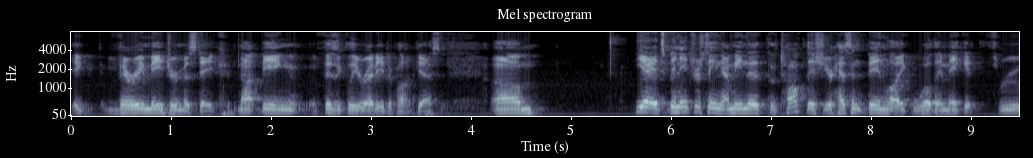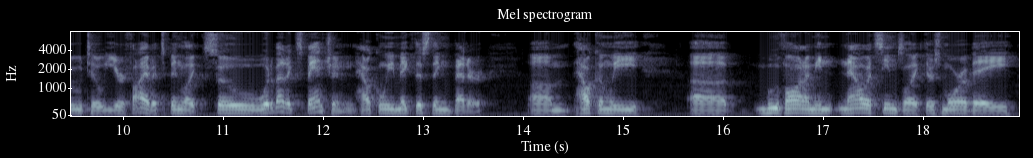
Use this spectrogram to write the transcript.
a very major mistake, not being physically ready to podcast. Um, yeah, it's been interesting. I mean, the, the talk this year hasn't been like, will they make it through to year five? It's been like, so what about expansion? How can we make this thing better? Um, how can we uh, move on? I mean, now it seems like there's more of a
